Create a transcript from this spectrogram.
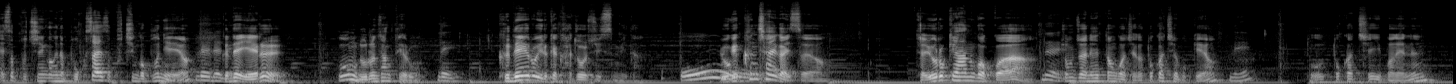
해서 붙이는 건 그냥 복사해서 붙인 것 뿐이에요. 네네네. 근데 얘를 꾹 누른 상태로 네. 그대로 이렇게 가져올 수 있습니다. 오. 요게 큰 차이가 있어요. 자, 요렇게 하는 것과 네. 좀 전에 했던 거 제가 똑같이 해볼게요. 네. 또 똑같이 이번에는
